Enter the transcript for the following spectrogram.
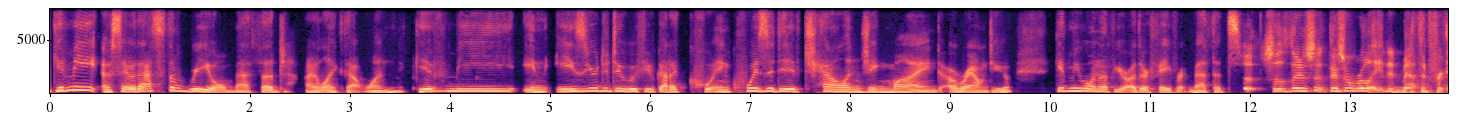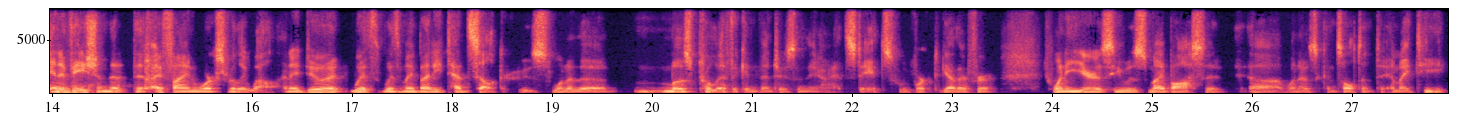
give me uh, so that's the real method. I like that one. Give me an easier to do if you've got a inquisitive challenging mind around you. Give me one of your other favorite methods. So, so there's a, there's a related method for innovation that, that i find works really well. And i do it with with my buddy ted selker who's one of the most prolific inventors in the united states. We've worked together for 20 years. He was my boss at, uh, when i was a consultant to mit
